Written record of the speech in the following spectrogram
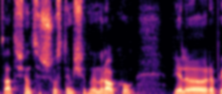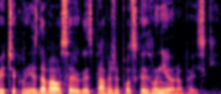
2006-2007 roku wielu Europejczyków nie zdawało sobie sprawy, że Polska jest w Unii Europejskiej.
